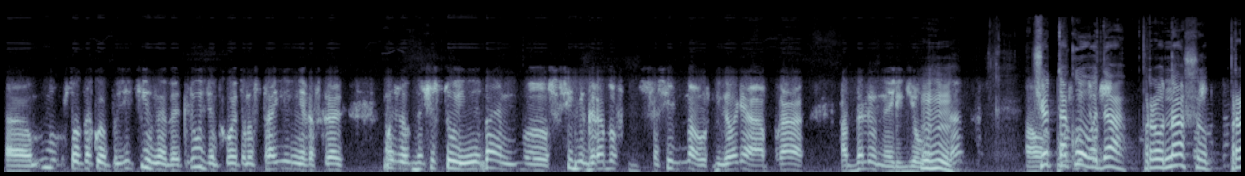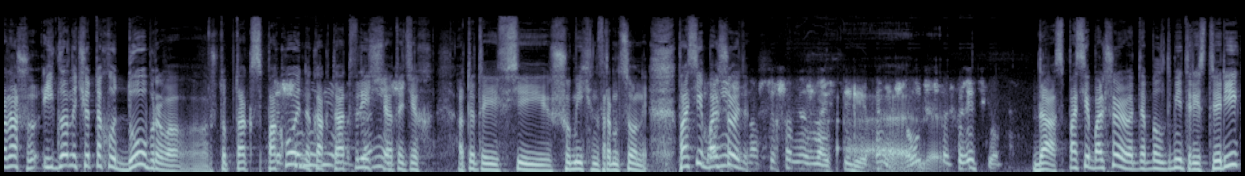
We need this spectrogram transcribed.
э, ну, что-то такое позитивное, дать людям какое-то настроение, рассказать. Мы же зачастую не знаем э, соседних городов, соседних, ну, уж не говоря а про отдаленные регионы, mm-hmm. да? А что-то такого, быть, да, про нашу, про нашу, и главное, что-то такого доброго, чтобы так спокойно как-то отвлечься конечно. от этих, от этой всей шумихи информационной. Спасибо конечно, большое. Нам совершенно не нужна истерия, конечно, лучше стать позитивом. Да, спасибо большое. Это был Дмитрий из Твери.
